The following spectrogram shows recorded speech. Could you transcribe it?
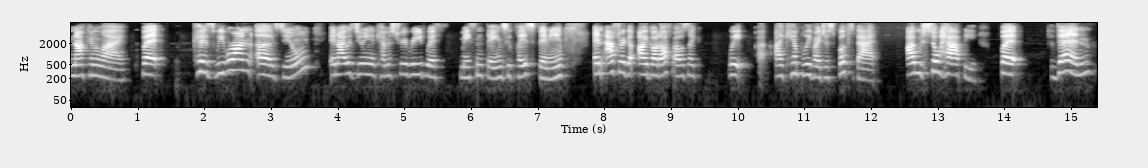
not gonna lie. But because we were on a Zoom and I was doing a chemistry read with Mason Thames, who plays Finney. And after I got, I got off, I was like, wait, I, I can't believe I just booked that. I was so happy. But then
